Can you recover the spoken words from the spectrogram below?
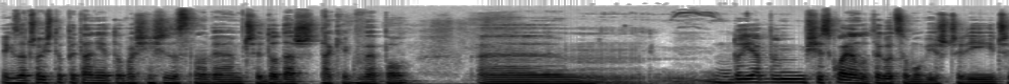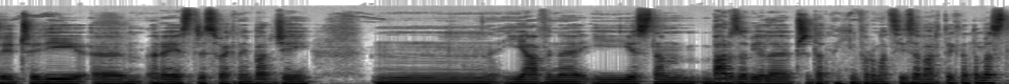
Jak zacząłeś to pytanie, to właśnie się zastanawiałem, czy dodasz tak jak w EPO. No ja bym się skłaniał do tego, co mówisz, czyli, czyli, czyli rejestry są jak najbardziej jawne i jest tam bardzo wiele przydatnych informacji zawartych. Natomiast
